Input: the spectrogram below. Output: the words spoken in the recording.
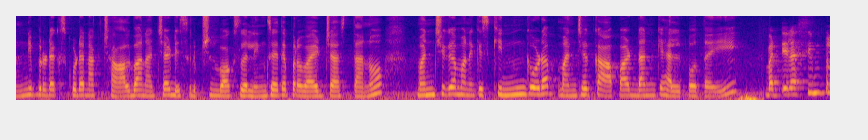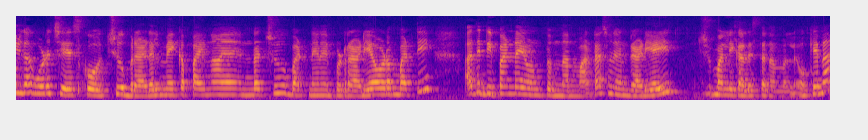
అన్ని ప్రొడక్ట్స్ కూడా నాకు చాలా బాగా నచ్చాయి. డిస్క్రిప్షన్ బాక్స్లో లింక్స్ అయితే ప్రొవైడ్ చేస్తాను. మంచిగా మనకి స్కిన్ కూడా మంచిగా కాపాడడానికి హెల్ప్ అవుతాయి. బట్ ఇలా సింపుల్గా కూడా చేసుకోవచ్చు. బ్రైడల్ మేకప్ అయినా ఉండొచ్చు. బట్ నేను ఇప్పుడు రెడీ అవ్వడం బట్టి అది డిపెండ్ అయి ఉంటుంది సో నేను రెడీ అయ్యి మళ్ళీ కలుస్తాను మళ్ళీ ఓకేనా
